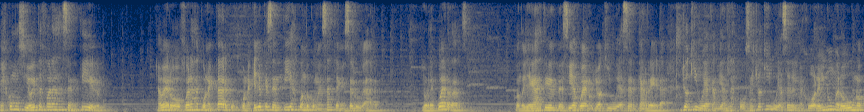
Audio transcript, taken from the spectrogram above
es como si hoy te fueras a sentir, a ver, o fueras a conectar con, con aquello que sentías cuando comenzaste en ese lugar. ¿Lo recuerdas? Cuando llegaste decías, bueno, yo aquí voy a hacer carrera, yo aquí voy a cambiar las cosas, yo aquí voy a ser el mejor, el número uno.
